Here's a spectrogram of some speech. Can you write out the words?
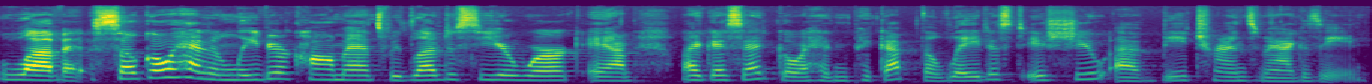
Love it. So go ahead and leave your comments. We'd love to see your work and like I said, go ahead and pick up the latest issue of Bead Trends magazine.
